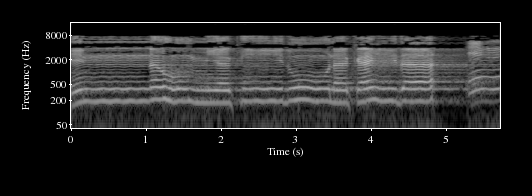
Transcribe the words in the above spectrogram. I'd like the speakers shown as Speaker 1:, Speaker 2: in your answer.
Speaker 1: إنهم يكيدون كيدا.
Speaker 2: إن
